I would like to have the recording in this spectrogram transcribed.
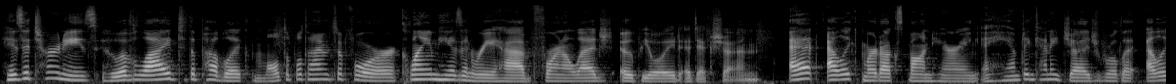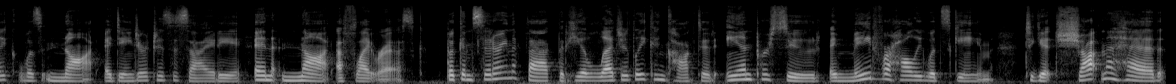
His attorneys, who have lied to the public multiple times before, claim he is in rehab for an alleged opioid addiction. At Alec Murdaugh's bond hearing, a Hampton County judge ruled that Alec was not a danger to society and not a flight risk. But considering the fact that he allegedly concocted and pursued a made for Hollywood scheme to get shot in the head,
